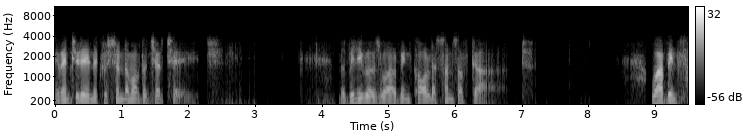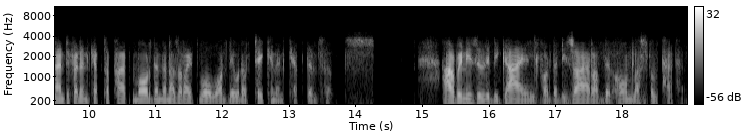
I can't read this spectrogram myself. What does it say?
Even today in the Christendom of the church age, the believers who are being called as sons of God, who have been sanctified and kept apart more than the Nazarite were what they would have taken and kept themselves, are being easily beguiled for the desire of their own lustful patterns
